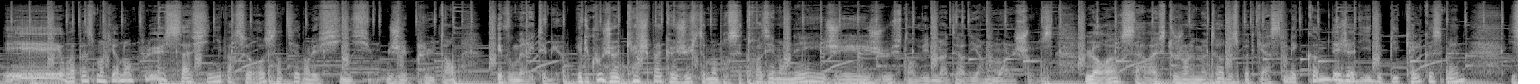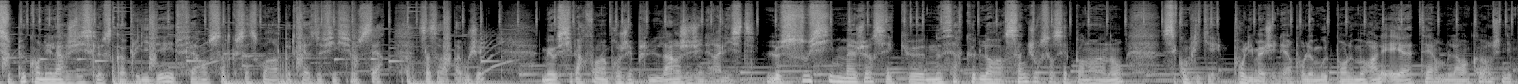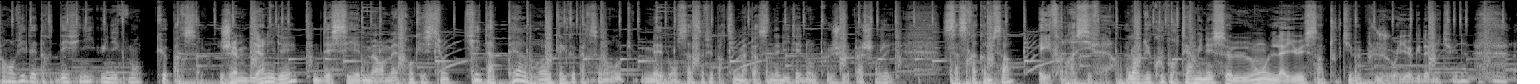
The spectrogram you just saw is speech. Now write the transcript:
Et on va pas se mentir non plus, ça a fini par se ressentir dans les finitions. J'ai plus le temps et vous méritez mieux. Et du coup, je cache pas que justement pour cette troisième année, j'ai juste envie de m'interdire moins de choses. L'horreur, ça reste toujours le moteur de ce podcast, mais comme déjà dit depuis quelques semaines, il se peut qu'on élargisse le scope. L'idée est de faire en sorte que ça soit un podcast de fiction, certes, ça, ça va pas bouger, mais aussi parfois un projet plus large et généraliste. Le souci majeur, c'est que ne faire que de l'horreur 5 jours sur 7 pendant un an, c'est compliqué pour l'imaginaire, pour le mood, le moral, et à terme, là encore, je n'ai pas envie d'être défini uniquement que par ça. J'aime bien l'idée d'essayer de me remettre en question, quitte à perdre quelques personnes en route, mais bon, ça, ça fait partie de ma personnalité, donc je vais pas changer. Ça sera comme ça, et il faudra s'y faire. Alors du coup, pour terminer ce long laïus un tout petit peu plus joyeux que d'habitude,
